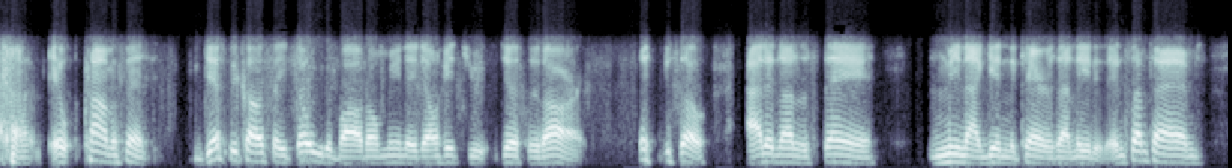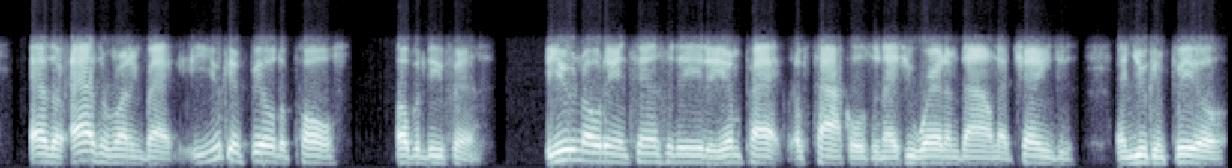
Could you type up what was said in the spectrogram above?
it common sense just because they throw you the ball don't mean they don't hit you just as hard. so I didn't understand me not getting the carries I needed. And sometimes as a as a running back, you can feel the pulse of a defense. You know the intensity, the impact of tackles, and as you wear them down, that changes, and you can feel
